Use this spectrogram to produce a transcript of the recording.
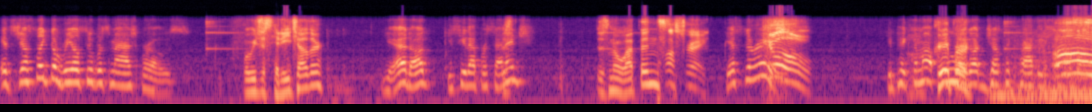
It's just like the real Super Smash Bros. Will we just hit each other? Yeah, Doug. You see that percentage? There's no weapons? Lost Ray. Yes, there is. Go. You picked them up. Ooh, I got just a crappy. Oh!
